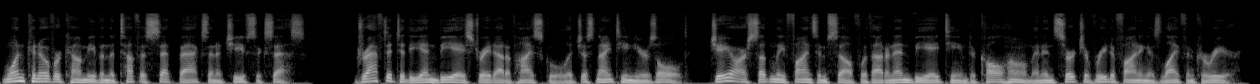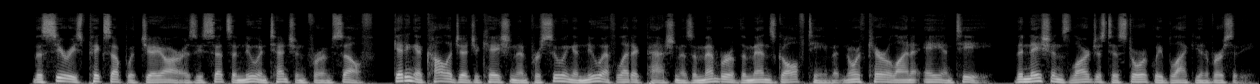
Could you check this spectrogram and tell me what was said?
one can overcome even the toughest setbacks and achieve success. Drafted to the NBA straight out of high school at just 19 years old, JR suddenly finds himself without an NBA team to call home and in search of redefining his life and career. The series picks up with JR as he sets a new intention for himself, getting a college education and pursuing a new athletic passion as a member of the men's golf team at North Carolina A&T, the nation's largest historically black university.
